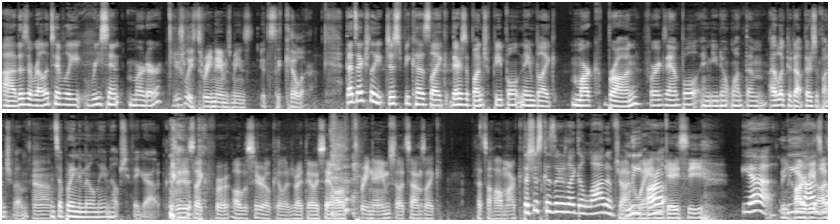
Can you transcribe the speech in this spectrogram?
Uh, this is a relatively recent murder. Usually, three names means it's the killer. That's actually just because like there's a bunch of people named like Mark Braun, for example, and you don't want them. I looked it up. There's a bunch of them, Uh, and so putting the middle name helps you figure out. Because it is like for all the serial killers, right? They always say all three names, so it sounds like that's a hallmark. That's just because there's like a lot of John Lee Wayne Ar- Gacy. Yeah, Lee Lee, Harvey Oswald,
